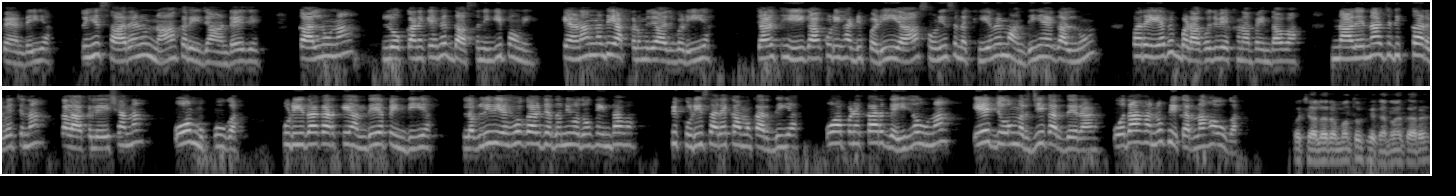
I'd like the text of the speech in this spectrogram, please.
ਪੈਣ ਡਈ ਆ। ਤੁਸੀਂ ਸਾਰਿਆਂ ਨੂੰ ਨਾ ਕਰੀ ਜਾਣ ਡਏ ਜੇ। ਕੱਲ ਨੂੰ ਨਾ ਲੋਕਾਂ ਨੇ ਕਿਸੇ ਨੇ ਦੱਸ ਨੀ ਗੀ ਪਾਉਣੀ। ਕਹਿਣਾ ਉਹਨਾਂ ਦੀ ਆਕੜ ਮਜਾਜ ਬੜੀ ਆ। ਚੱਲ ਠੀਕ ਆ ਕੁੜੀ ਸਾਡੀ ਪੜ੍ਹੀ ਆ ਸੋਹਣੀ ਸੁਨੱਖੀ ਆ ਮੈਂ ਮੰਨਦੀ ਆ ਇਹ ਗੱਲ ਨੂੰ ਪਰ ਇਹ ਆ ਵੀ ਬੜਾ ਕੁਝ ਵੇਖਣਾ ਪੈਂਦਾ ਵਾ। ਨਾਲੇ ਨਾ ਜਿਹੜੀ ਘਰ ਵਿੱਚ ਨਾ ਕਲਾ ਕਲੇਸ਼ ਆ ਨਾ ਉਹ ਮੁੱਕੂਗਾ। ਕੁੜੀ ਦਾ ਕਰਕੇ ਆਂਦੇ ਆ ਪੈਂਦੀ ਆ। ਲਵਲੀ ਵੀ ਇਹੋ ਗੱਲ ਜਦੋਂ ਨਹੀਂ ਉਦੋਂ ਕਹਿੰਦਾ ਵਾ ਵੀ ਕੁੜੀ ਸਾਰੇ ਕੰਮ ਕਰਦੀ ਆ ਉਹ ਆਪਣੇ ਘਰ ਗਈ ਹੋਊ ਨਾ ਇਹ ਜੋ ਮਰਜ਼ੀ ਕਰਦੇ ਰਹਿਣ ਉਹਦਾ ਸਾਨੂੰ ਫਿਕਰ ਨਾ ਹੋਊਗਾ। ਉਹ ਚੱਲ ਰਮਨ ਤੂੰ ਫਿਕਰ ਨਾ ਕਰ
